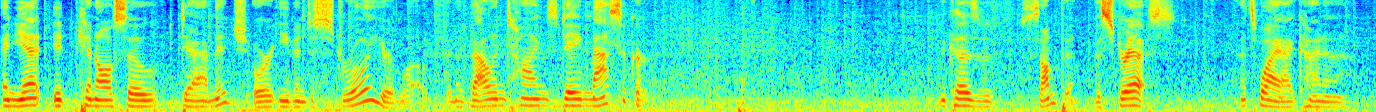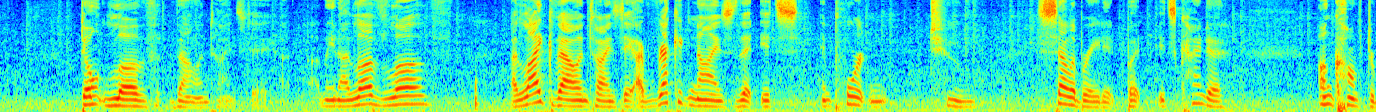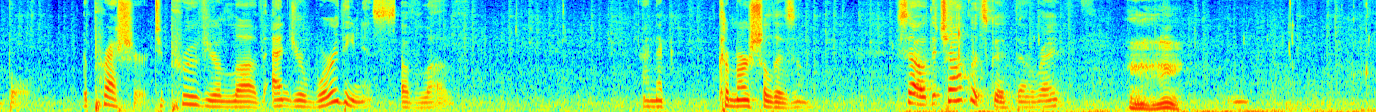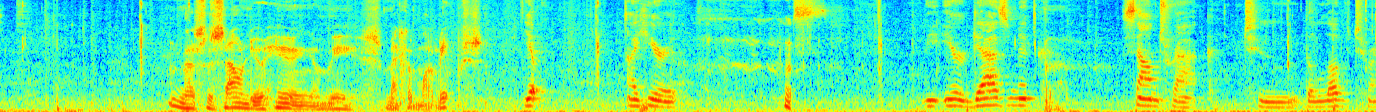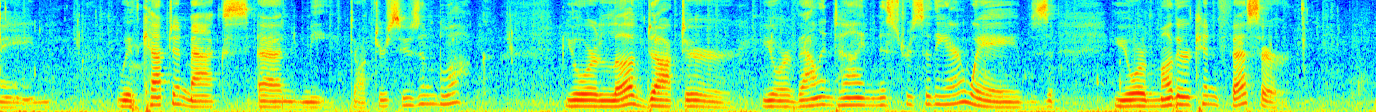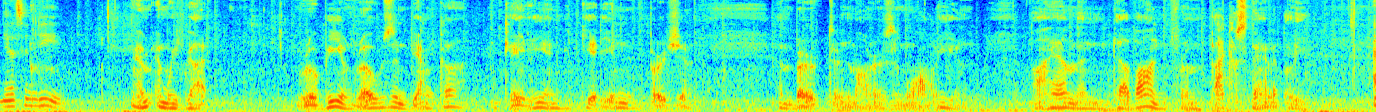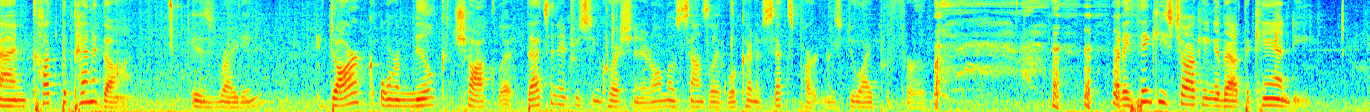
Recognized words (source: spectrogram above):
And yet it can also damage or even destroy your love in a Valentine's Day massacre because of something, the stress. That's why I kind of don't love Valentine's Day. I mean, I love love. I like Valentine's Day. I recognize that it's important to celebrate it, but it's kind of uncomfortable. The pressure to prove your love and your worthiness of love, and the commercialism. So the chocolate's good, though, right? Mm-hmm. That's the sound you're hearing of me smacking my lips. Yep, I hear it. The orgasmic soundtrack to The Love Train with Captain Max and me, Dr. Susan Block, your love doctor, your Valentine mistress of the airwaves, your mother confessor. Yes, indeed. And, and we've got Ruby and Rose and Bianca and Kaylee and Gideon and Persia and Bert and Mars and Wally and Faham and Davan from Pakistan, I believe. And Cut the Pentagon is writing dark or milk chocolate. That's an interesting question. It almost sounds like what kind of sex partners do I prefer? but I think he's talking about the candy.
